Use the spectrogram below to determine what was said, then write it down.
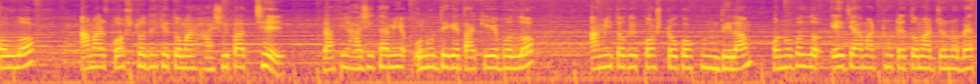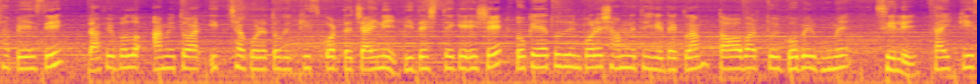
বলল, আমার কষ্ট দেখে তোমার হাসি পাচ্ছে? রাফি হাসি থামিয়ে অনুর দিকে তাকিয়ে বলল আমি তোকে কষ্ট কখন দিলাম? অনু বলল, এই যে আমার ঠোঁটে তোমার জন্য ব্যথা পেয়েছি। রাফি বলল, আমি তো আর ইচ্ছা করে তোকে কিস করতে চাইনি। বিদেশ থেকে এসে তোকে এতদিন পরে সামনে থেকে দেখলাম, তাও আবার তুই গভীর ঘুমে ছিলি। তাই কিস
